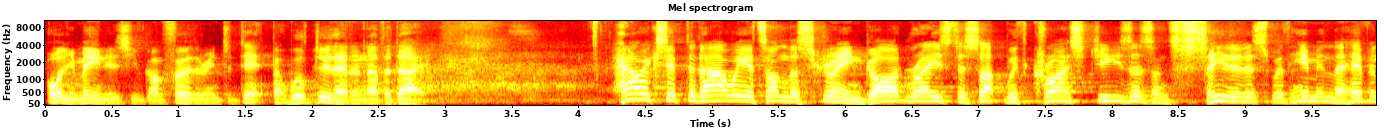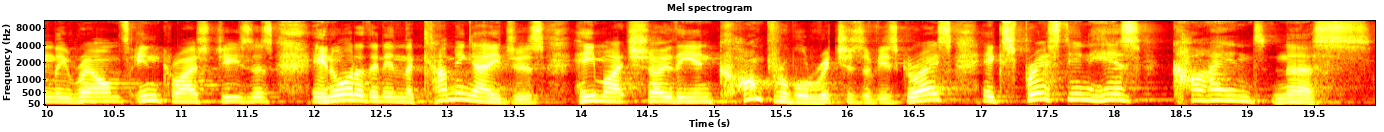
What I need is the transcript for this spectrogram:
all you mean is you've gone further into debt, but we'll do that another day. How accepted are we? It's on the screen. God raised us up with Christ Jesus and seated us with him in the heavenly realms in Christ Jesus, in order that in the coming ages he might show the incomparable riches of his grace expressed in his kindness.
